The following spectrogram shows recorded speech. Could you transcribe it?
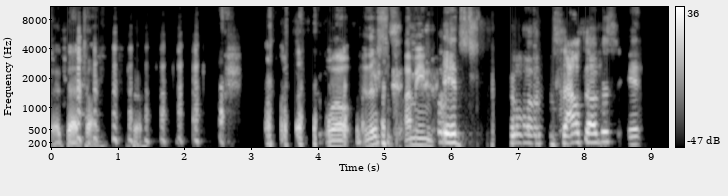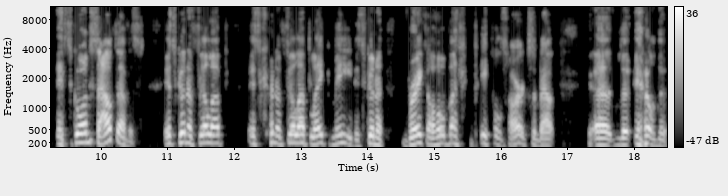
at that time. well, there's, I mean, it's going south of us. It, it's going south of us. It's going to fill up it's going to fill up Lake Mead. It's going to break a whole bunch of people's hearts about uh, the you know the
